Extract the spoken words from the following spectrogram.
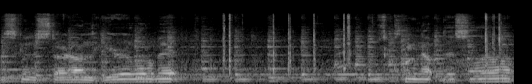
Just going to start on the ear a little bit. Just clean up this a little.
